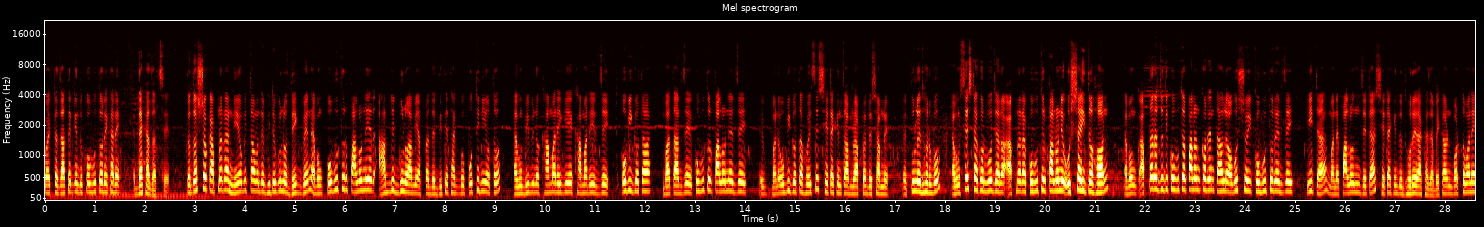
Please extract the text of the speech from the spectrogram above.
কয়েকটা জাতের কিন্তু কবুতর এখানে দেখা যাচ্ছে। তো দর্শক, আপনারা নিয়মিত আমাদের ভিডিওগুলো দেখবেন এবং কবুতর পালনের আপডেটগুলো আমি আপনাদের দিতে থাকব প্রতিনিয়ত এবং বিভিন্ন খামারে গিয়ে খামারের যে অভিজ্ঞতা বা তার যে কবুতর পালনের যে মানে অভিজ্ঞতা হয়েছে সেটা কিন্তু আমরা আপনাদের সামনে তুলে ধরবো এবং চেষ্টা করব যেন আপনারা কবুতর পালনে উৎসাহিত হন। এবং আপনারা যদি কবুতর পালন করেন, তাহলে অবশ্যই কবুতরের যে ইটা মানে পালন যেটা, সেটা কিন্তু ধরে রাখা যাবে। কারণ বর্তমানে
